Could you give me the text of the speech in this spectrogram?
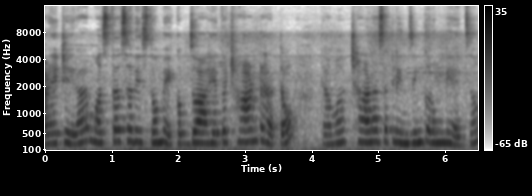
आणि चेहरा मस्त असा दिसतो मेकअप जो आहे तो छान राहतो. त्यामुळं छान असं क्लिन्झिंग करून घ्यायचं.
